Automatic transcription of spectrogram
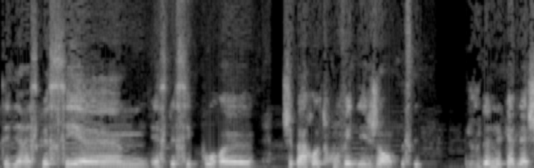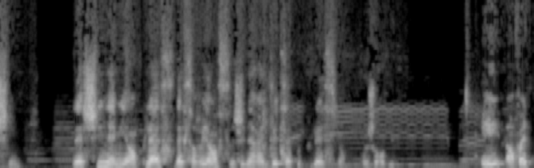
C'est-à-dire, est-ce que c'est, euh, est-ce que c'est pour, euh, je sais pas, retrouver des gens? Parce que Je vous donne le cas de la Chine. La Chine a mis en place la surveillance généralisée de sa population aujourd'hui. Et en fait,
